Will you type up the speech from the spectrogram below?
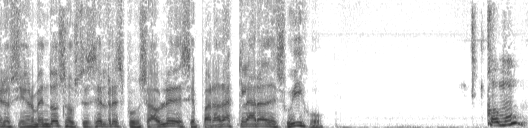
Pero señor Mendoza, usted es el responsable de separar a Clara de su hijo. ¿Cómo?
